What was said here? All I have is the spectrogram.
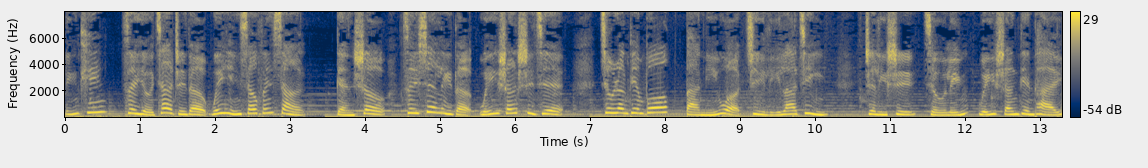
聆听最有价值的微营销分享，感受最绚丽的微商世界，就让电波把你我距离拉近。这里是九零微商电台，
